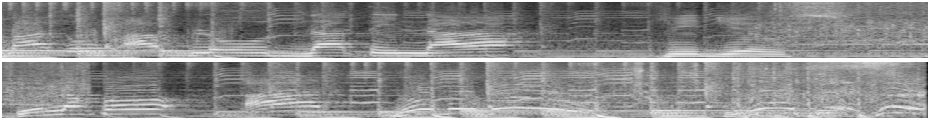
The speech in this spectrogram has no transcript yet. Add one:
bagong upload natin na videos. Yun lang po. At go, go, go! Yes, Yes, sir.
